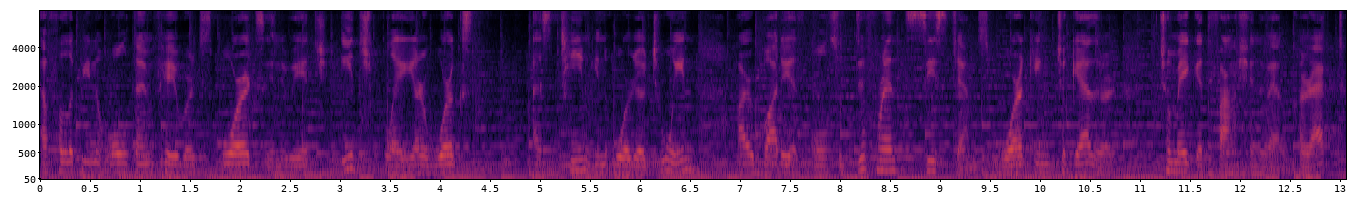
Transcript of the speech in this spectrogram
a Filipino all-time favorite sports in which each player works as team in order to win, our body has also different systems working together to make it function well, correct?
